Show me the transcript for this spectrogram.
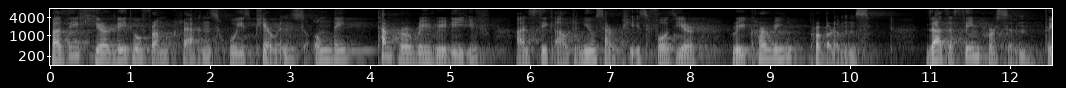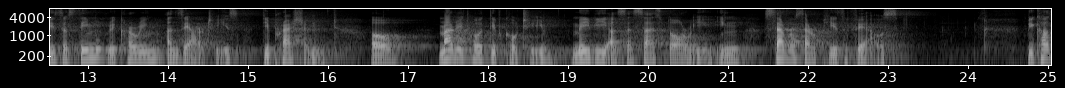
But they hear little from clients who experience only temporary relief and seek out new therapies for their recurring problems. That the same person with the same recurring anxieties, depression, or marital difficulty may be a success story in several therapies fails. Because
